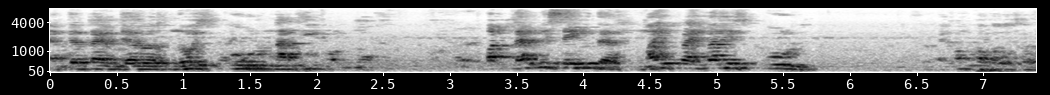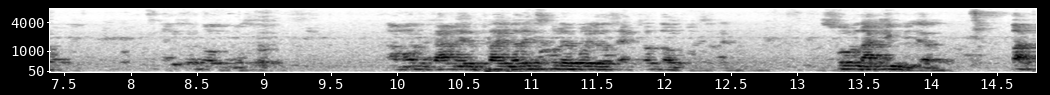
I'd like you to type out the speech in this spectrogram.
At that time, there was no school, nothing almost. But let me say you that my primary school, এখন কত বছর হবে? একশো দশ বছর। আমার গ্রামের প্রাইমারি স্কুলের বয়স একশো দশ বছর সো লাকি বিজার বাট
